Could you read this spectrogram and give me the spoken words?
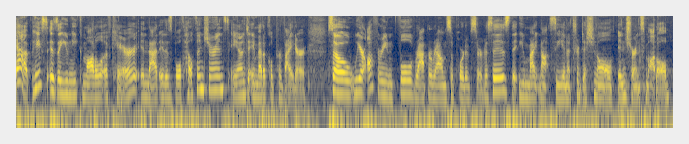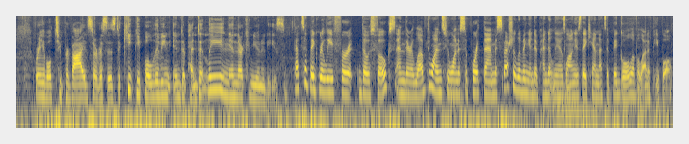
Yeah, PACE is a unique model of care in that it is both health insurance and a medical provider. So we are offering full wraparound supportive services that you might not see in a traditional insurance model. We're able to provide services to keep people living independently mm. in their communities. That's a big relief for those folks and their loved ones who want to support them, especially living independently as long as they can. That's a big goal of a lot of people.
